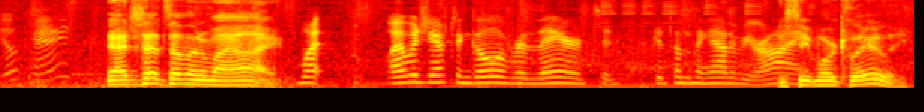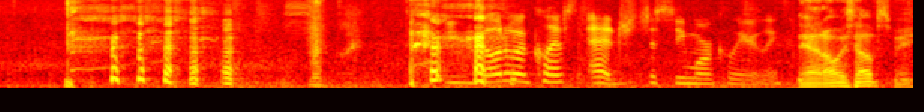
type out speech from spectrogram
You okay? Yeah, I just had something in my eye. What? Why would you have to go over there to get something out of your eye? You see more clearly. You go to a cliff's edge to see more clearly. Yeah, it always helps me.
